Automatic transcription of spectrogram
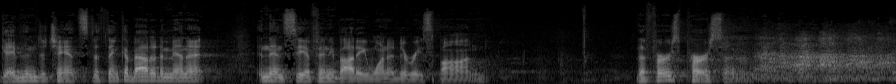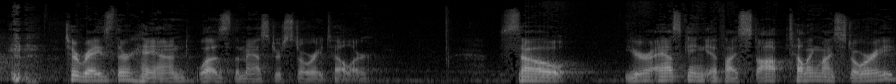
Gave them the chance to think about it a minute and then see if anybody wanted to respond. The first person to raise their hand was the master storyteller. So you're asking if I stop telling my story?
